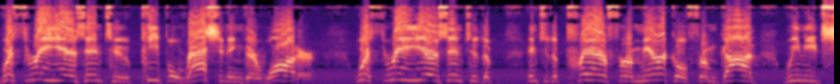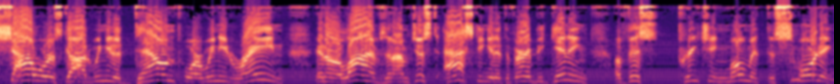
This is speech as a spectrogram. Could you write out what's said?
We're three years into people rationing their water. We're three years into the into the prayer for a miracle from God. We need showers, God. We need a downpour. We need rain in our lives. And I'm just asking it at the very beginning of this preaching moment this morning.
